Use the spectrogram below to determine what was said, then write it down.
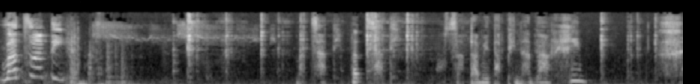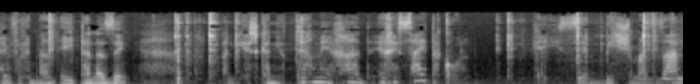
מצאתי. מצאתי, מצאתי. הוא סתם את הפינה בעריכים. חבר'ה, מן איתן הזה. אבל יש כאן יותר מאחד, איך אשא את הכל? איזה ביש מזל.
